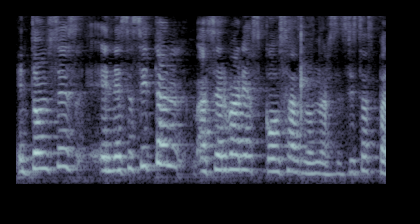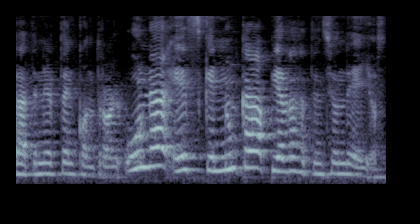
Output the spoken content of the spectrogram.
Entonces, eh, necesitan hacer varias cosas los narcisistas para tenerte en control. Una es que nunca pierdas atención de ellos.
